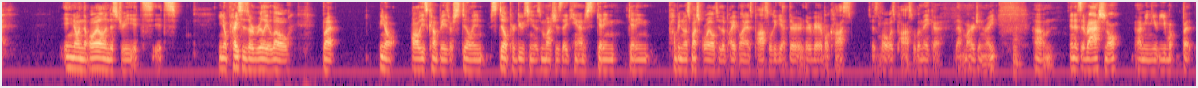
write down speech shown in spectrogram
you know in the oil industry, it's it's you know prices are really low, but you know all these companies are still in still producing as much as they can, just getting getting pumping as much oil through the pipeline as possible to get their their variable costs as low as possible to make a that margin, right? Um, and it's irrational. I mean, you you but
